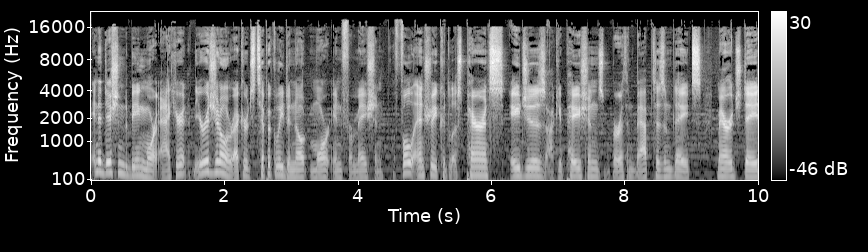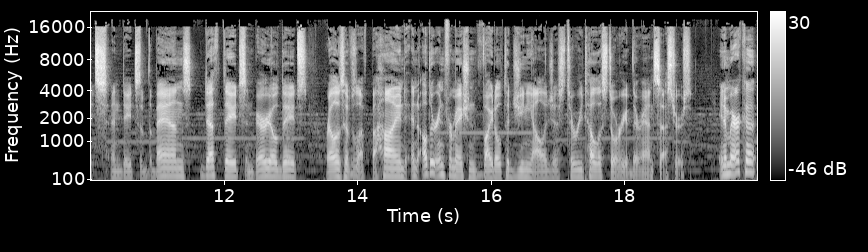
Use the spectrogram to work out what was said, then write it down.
In addition to being more accurate, the original records typically denote more information. A full entry could list parents, ages, occupations, birth and baptism dates, marriage dates and dates of the bands, death dates and burial dates, relatives left behind, and other information vital to genealogists to retell the story of their ancestors. In America,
